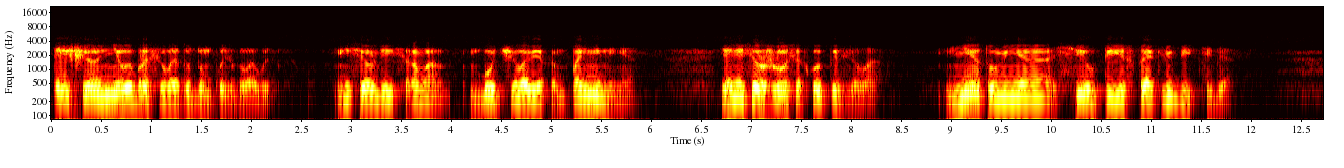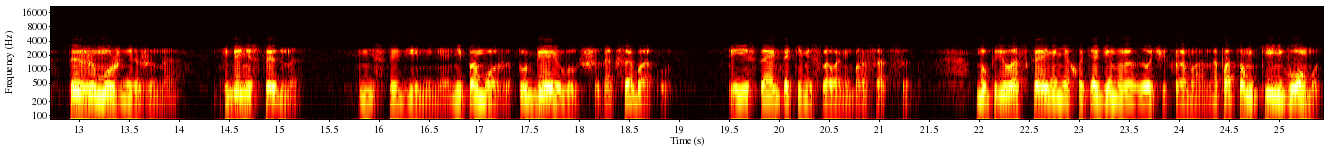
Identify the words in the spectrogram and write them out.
Ты еще не выбросила эту думку из головы? Не сердись, Роман. Будь человеком, пойми меня. Я не сержусь, откуда ты взяла. Нет у меня сил перестать любить тебя. Ты же мужняя жена. Тебе не стыдно? Не стыди меня, не поможет. Убей лучше, как собаку. Перестань такими словами бросаться. Ну, приласкай меня хоть один разочек, Роман, а потом кинь в омут.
